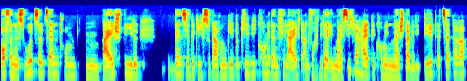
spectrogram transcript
offenes Wurzelzentrum, Beispiel, wenn es ja wirklich so darum geht, okay, wie komme ich denn vielleicht einfach wieder in meine Sicherheit, wie komme ich in meine Stabilität etc.,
